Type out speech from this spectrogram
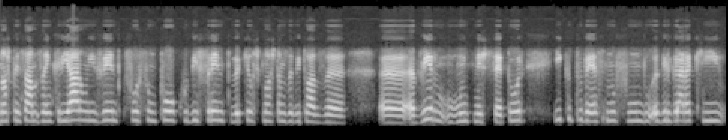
nós pensámos em criar um evento que fosse um pouco diferente daqueles que nós estamos habituados a, a ver muito neste setor e que pudesse, no fundo, agregar aqui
